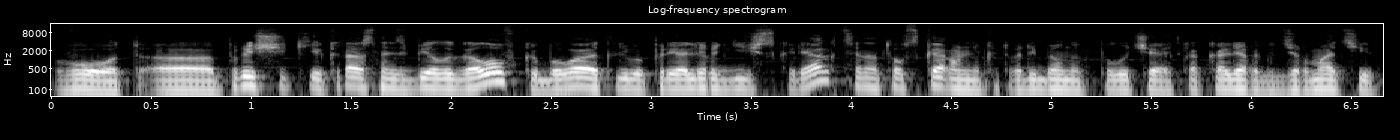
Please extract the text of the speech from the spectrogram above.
Вот. а прыщики красные с белой головкой бывают либо при аллергической реакции на то вскармливание, которое ребенок получает, как аллергодерматит,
